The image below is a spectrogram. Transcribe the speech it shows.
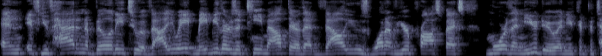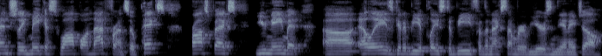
and if you've had an ability to evaluate, maybe there's a team out there that values one of your prospects more than you do, and you could potentially make a swap on that front. So picks, prospects, you name it. Uh, LA is going to be a place to be for the next number of years in the NHL.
